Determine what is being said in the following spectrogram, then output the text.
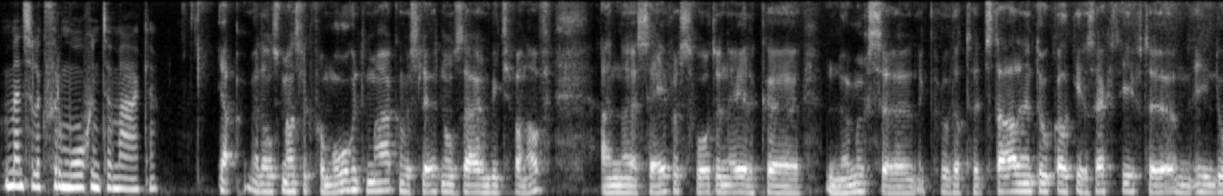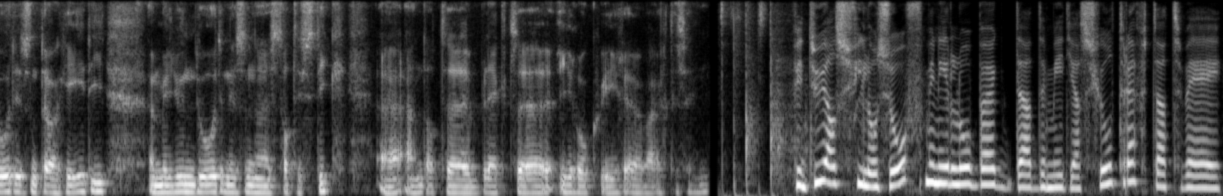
menselijk vermogen te maken. Ja, met ons menselijk vermogen te maken. We sluiten ons daar een beetje van af. En eh, cijfers worden eigenlijk eh, nummers. Eh, ik geloof dat het Stalin het ook al een keer gezegd heeft. een één dode is een tragedie. Een miljoen doden is een statistiek. En dat blijkt hier ook weer waar te zijn. Vindt u als filosoof, meneer Loobuik, dat de media schuld treft dat wij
